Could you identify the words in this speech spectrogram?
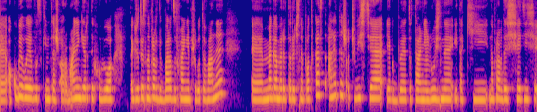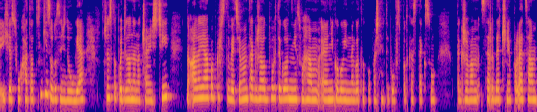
e, o Kubie Wojewódzkim też, o Romanie Giertychu było, także to jest naprawdę bardzo fajnie przygotowany. E, mega merytoryczny podcast, ale też oczywiście jakby totalnie luźny i taki naprawdę siedzi się i się słucha. Te odcinki są dosyć długie, często podzielone na części, no ale ja po prostu wiecie, mam tak, że od dwóch tygodni nie słucham e, nikogo innego, tylko właśnie typów z podcasteksu, także Wam serdecznie polecam.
